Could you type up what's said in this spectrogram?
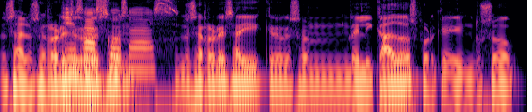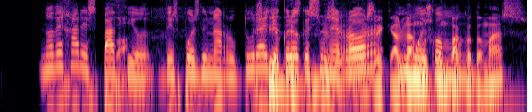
o sea, los errores yo creo que son... cosas, Los errores ahí creo que son delicados porque incluso no dejar espacio después de una ruptura, Es que yo creo des- que es un desde- error Desde que muy hablamos con común. Paco Tomás,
